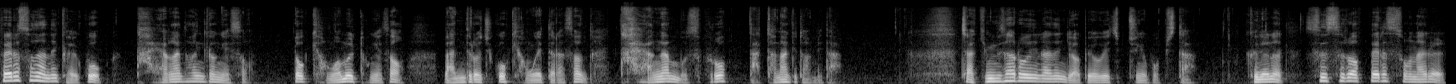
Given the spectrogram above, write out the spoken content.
페르소나는 결국 다양한 환경에서 또 경험을 통해서 만들어지고 경우에 따라선 다양한 모습으로 나타나기도 합니다. 자, 김사론이라는 여배우에 집중해 봅시다. 그녀는 스스로 페르소나를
